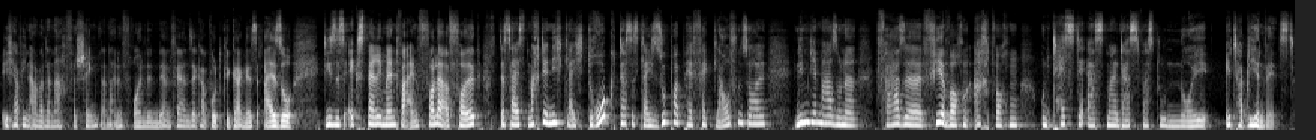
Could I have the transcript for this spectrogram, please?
Ich habe ihn aber danach verschenkt an eine Freundin, deren Fernseher kaputt gegangen ist. Also dieses Experiment war ein voller Erfolg. Das heißt, mach dir nicht gleich Druck, dass es gleich super perfekt laufen soll. Nimm dir mal so eine Phase, vier Wochen, acht Wochen und teste erstmal das, was du neu etablieren willst.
